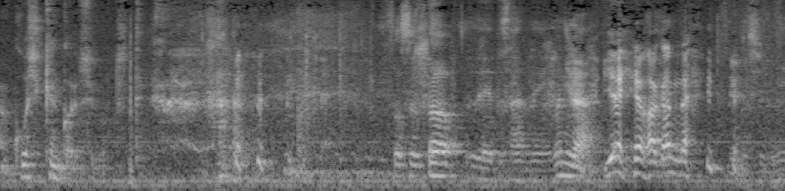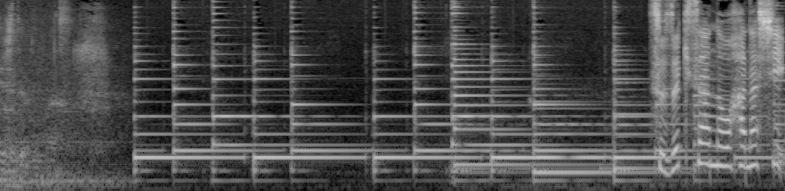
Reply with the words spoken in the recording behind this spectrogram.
あ、ね、公式見解ですよ」っつって。そうすると,、えー、と3年後にはいやいや分かんない。楽しみにしております。鈴木さんのお話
